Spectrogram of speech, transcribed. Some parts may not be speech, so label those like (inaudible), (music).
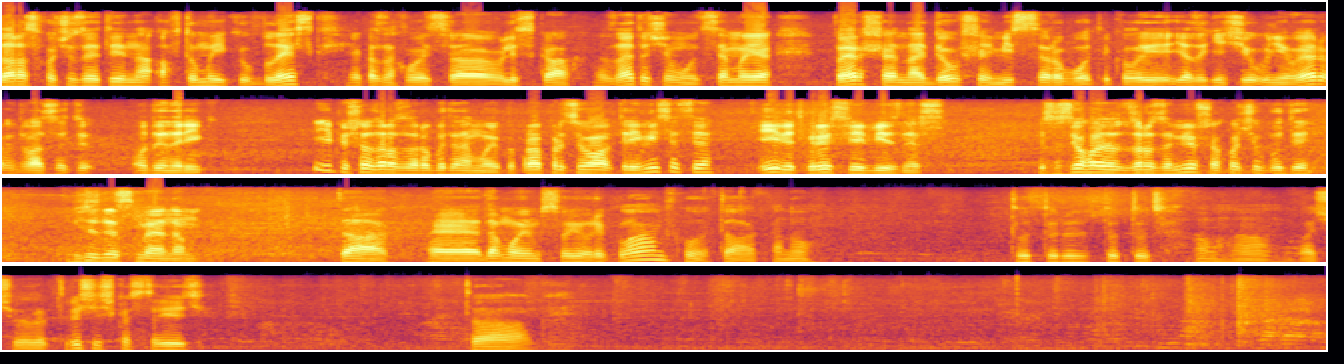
Зараз хочу зайти на автомийку Блеск, яка знаходиться в лісках. Знаєте чому? Це моє перше найдовше місце роботи, коли я закінчив універ в 21 рік і пішов зразу робити на мойку. Пропрацював 3 місяці і відкрив свій бізнес. Після цього зрозумів, що хочу бути бізнесменом. Так, е, дамо їм свою рекламку. Так, а ну. Тут, тут, тут, тут. Ага, бачу, електричечка стоїть. Так.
